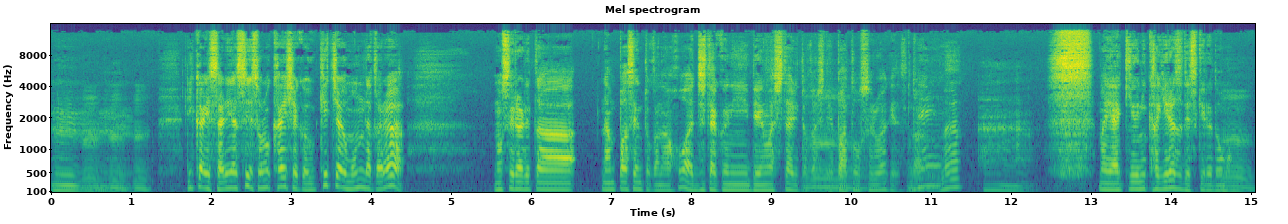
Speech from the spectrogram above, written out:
うん、うんうんうん。理解されやすいその解釈を受けちゃうもんだから、載せられた何パーセントかのアホは自宅に電話したりとかしてうん罵倒するわけですね。ほどね。うんまあ野球に限らずですけれども、うん。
